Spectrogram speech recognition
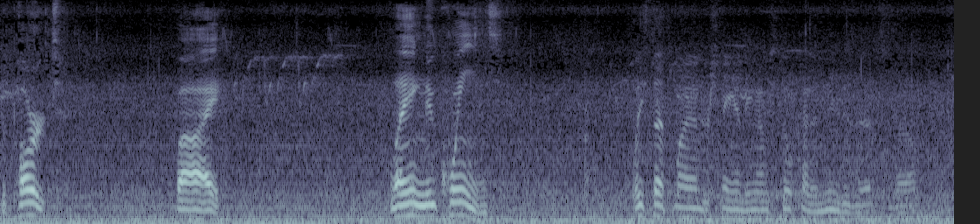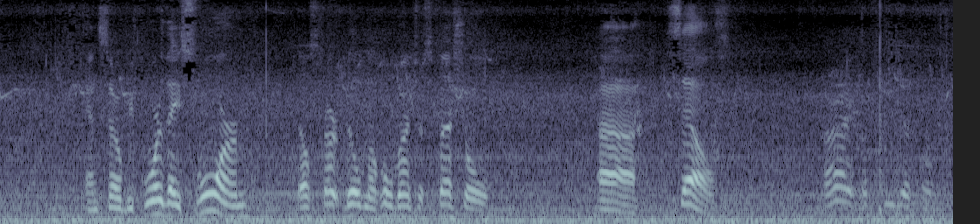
depart by laying new queens. At least that's my understanding. I'm still kind of new to this. So. And so before they swarm, they'll start building a whole bunch of special uh, cells. All right, let's do this one.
